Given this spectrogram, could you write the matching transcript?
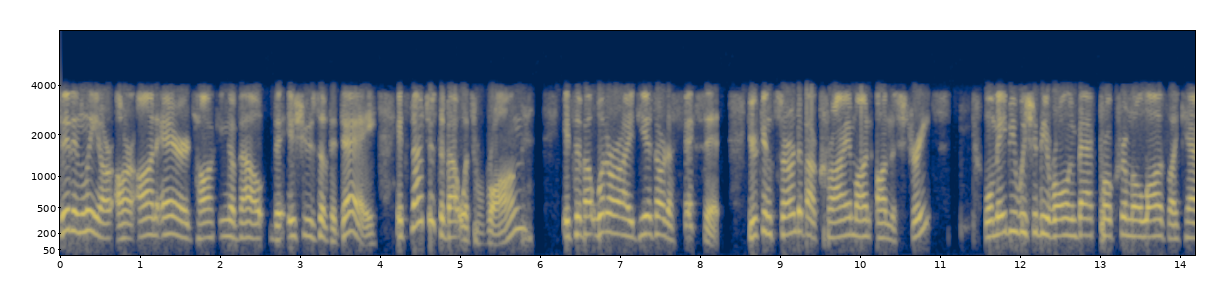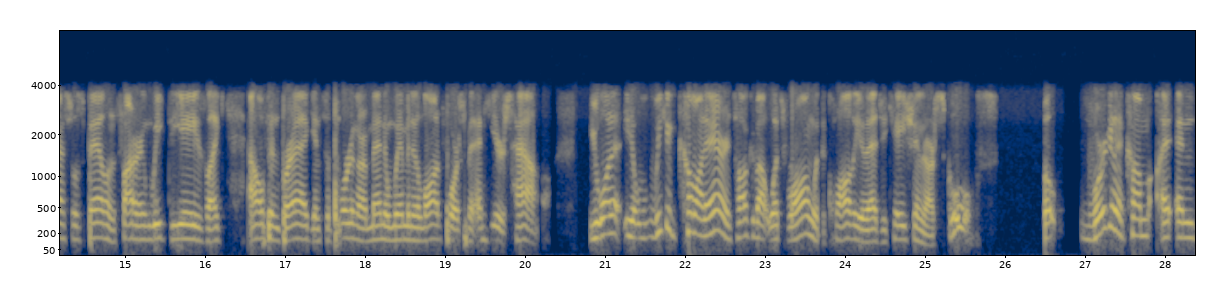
Sid and Lee are, are on air talking about the issues of the day, it's not just about what's wrong, it's about what our ideas are to fix it. You're concerned about crime on, on the streets? Well, maybe we should be rolling back pro criminal laws like cashless bail and firing weak DAs like Alvin Bragg and supporting our men and women in law enforcement. And here's how. You want to, you know, we could come on air and talk about what's wrong with the quality of education in our schools, but we're going to come and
